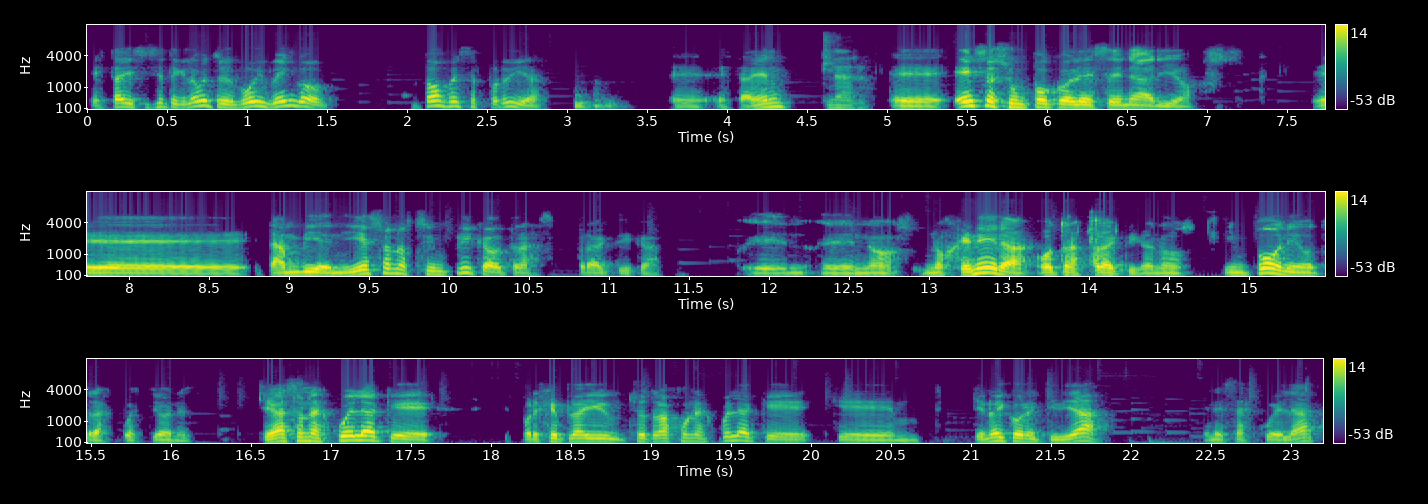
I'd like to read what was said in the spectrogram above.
está a 17 kilómetros, voy, vengo dos veces por día. Eh, ¿Está bien? Claro. Eh, eso es un poco el escenario. Eh, también, y eso nos implica otras prácticas. Eh, nos, genera otras prácticas, nos impone otras cuestiones. Llegas a una escuela que, por ejemplo, hay, yo trabajo en una escuela que, no hay conectividad en esa escuela.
